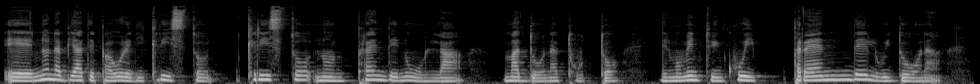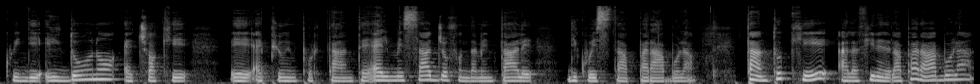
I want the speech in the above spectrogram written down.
eh, non abbiate paura di Cristo, Cristo non prende nulla ma dona tutto. Nel momento in cui prende, lui dona. Quindi il dono è ciò che eh, è più importante, è il messaggio fondamentale di questa parabola. Tanto che alla fine della parabola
